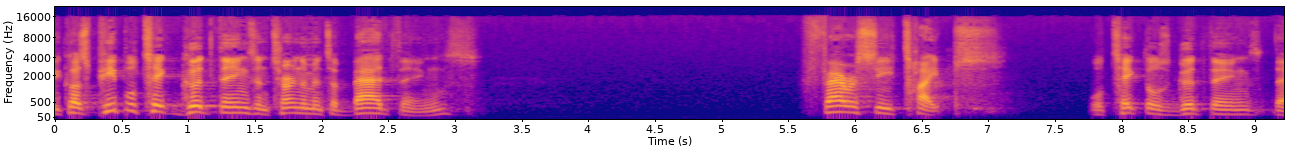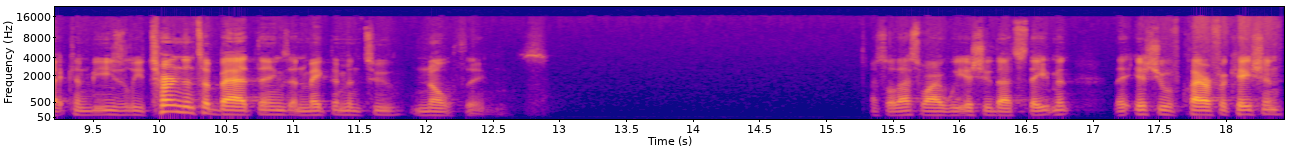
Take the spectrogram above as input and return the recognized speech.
because people take good things and turn them into bad things, Pharisee types will take those good things that can be easily turned into bad things and make them into no things. And so that's why we issued that statement, the issue of clarification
